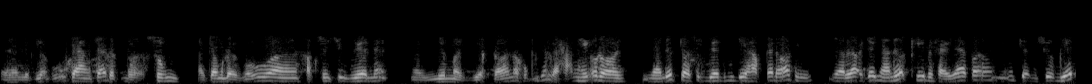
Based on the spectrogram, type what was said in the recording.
ờ, lực lượng vũ trang sẽ được bổ sung ở trong đội ngũ ờ, học sinh sinh viên ấy. Ờ, nhưng mà việc đó nó cũng rất là hãng hiểu rồi. Nhà nước cho sinh viên đi học cái đó thì lợi cho nhà nước khi mà xảy ra có những chuyện chưa biết.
